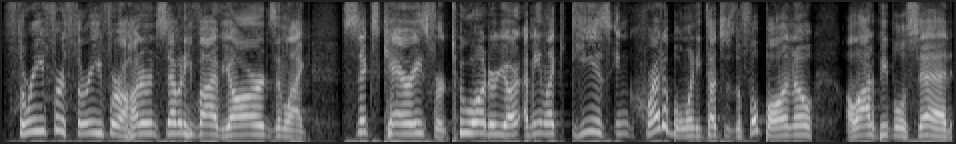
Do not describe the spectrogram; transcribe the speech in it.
three for three for 175 yards and like six carries for 200 yards. I mean, like he is incredible when he touches the football. I know a lot of people have said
